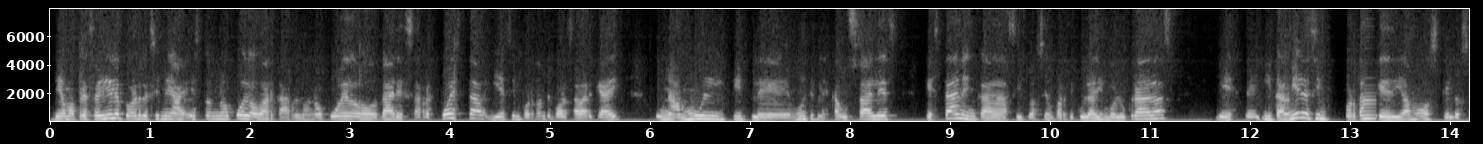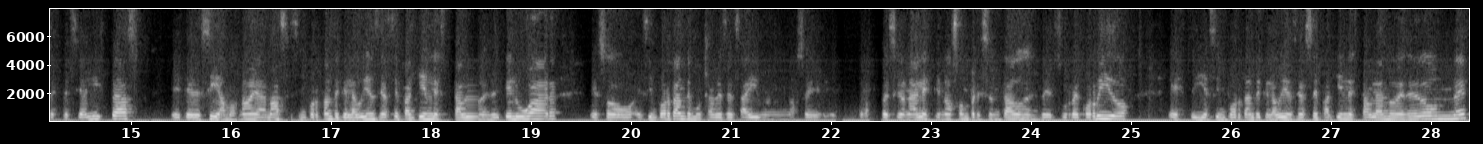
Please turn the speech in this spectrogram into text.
digamos, preferible poder decir, mira, esto no puedo abarcarlo, no puedo dar esa respuesta y es importante poder saber que hay una múltiple, múltiples causales que están en cada situación particular involucradas. Este, y también es importante que, digamos, que los especialistas, eh, que decíamos, ¿no? Y además es importante que la audiencia sepa quién le está hablando desde qué lugar. Eso es importante. Muchas veces hay, no sé, profesionales que no son presentados desde su recorrido. Este, y es importante que la audiencia sepa quién le está hablando desde dónde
